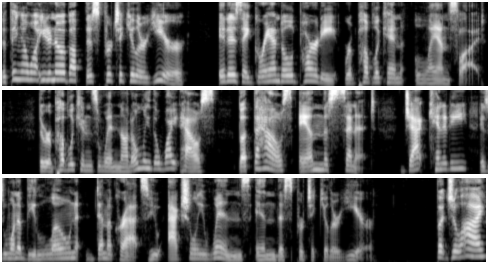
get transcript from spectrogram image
The thing I want you to know about this particular year, it is a grand old party Republican landslide. The Republicans win not only the White House, but the House and the Senate. Jack Kennedy is one of the lone Democrats who actually wins in this particular year. But July,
